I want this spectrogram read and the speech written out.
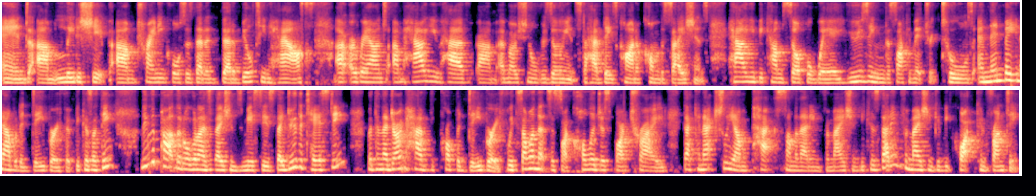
and um, leadership training courses that are that are built in house uh, around how you have emotional resilience to have these kind of conversations, how you become self aware using the psychometric tools, and then being able to debrief it because I think I think the part that organizations miss is they do the testing, but then they don't have the proper debrief with someone that's a psychologist by trade that can actually unpack some of that information because that information can be quite confronting.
